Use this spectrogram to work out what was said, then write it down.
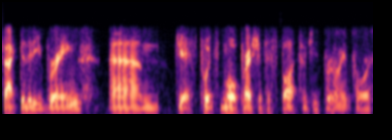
factor that he brings, um, just puts more pressure for spots, which is brilliant for us.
